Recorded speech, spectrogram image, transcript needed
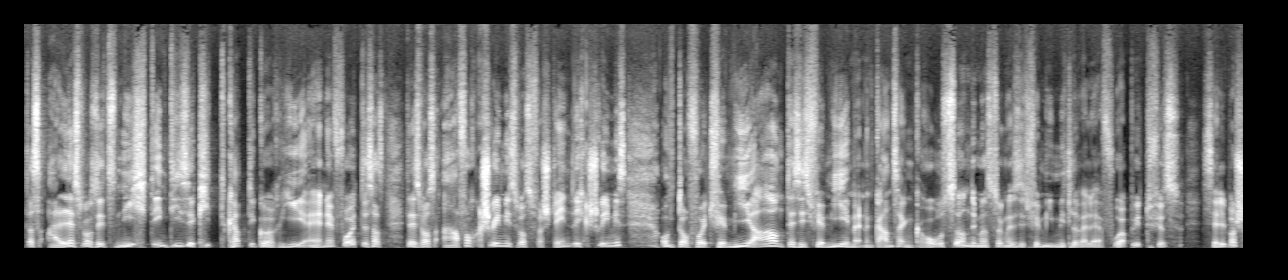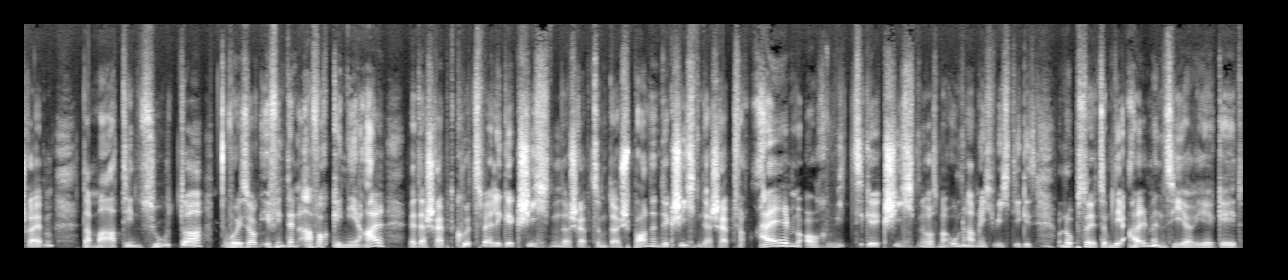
dass alles, was jetzt nicht in diese Kategorie einfällt, das heißt, das, was einfach geschrieben ist, was verständlich geschrieben ist, und da fällt für mich auch, und das ist für mich eben ein ganz ein großer, und ich muss sagen, das ist für mich mittlerweile ein Vorbild fürs selber schreiben. Der Martin Suter, wo ich sage, ich finde den einfach genial, weil der schreibt kurzweilige Geschichten, der schreibt zum Teil spannende Geschichten, der schreibt vor allem auch witzige Geschichten, was mir unheimlich wichtig ist. Und ob es da jetzt um die Almen-Serie geht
